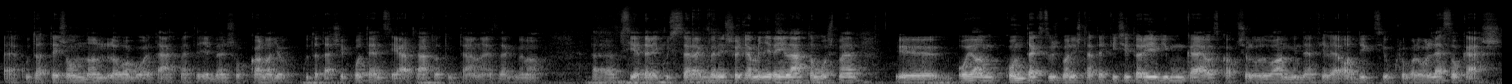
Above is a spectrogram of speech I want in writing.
eh, kutatta, és onnan lovagolt át, mert egyébben sokkal nagyobb kutatási potenciált látott utána ezekben a eh, pszichedelikus szerekben, és hogy amennyire én látom most már ő, olyan kontextusban is, tehát egy kicsit a régi munkájához kapcsolódóan mindenféle addikciókról való leszokás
